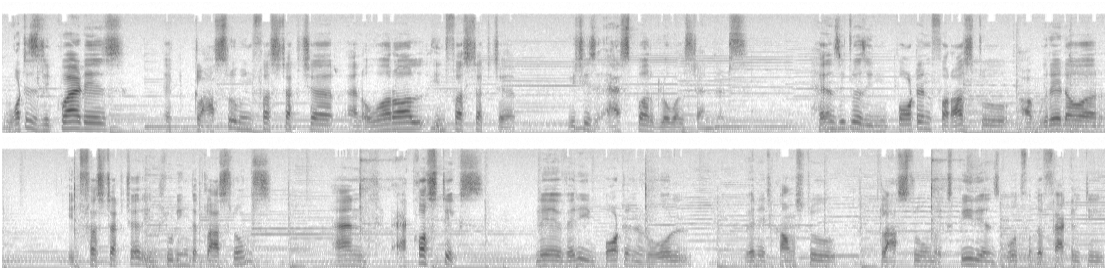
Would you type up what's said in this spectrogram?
what is required is a classroom infrastructure and overall infrastructure which is as per global standards. Hence, it was important for us to upgrade our infrastructure including the classrooms and acoustics play a very important role when it comes to classroom experience both for the faculty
